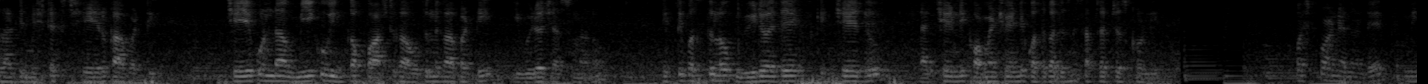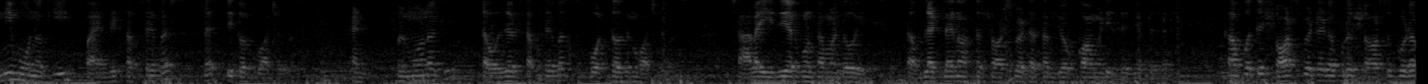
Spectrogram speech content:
అలాంటి మిస్టేక్స్ చేయరు కాబట్టి చేయకుండా మీకు ఇంకా ఫాస్ట్గా అవుతుంది కాబట్టి ఈ వీడియో చేస్తున్నాను. ఎట్టి పరిస్థితుల్లో వీడియో అయితే స్కిప్ చేయొద్దు. లైక్ చేయండి కామెంట్ చేయండి కొత్తగా చూసి సబ్స్క్రైబ్ చేసుకోండి. ఫస్ట్ పాయింట్ ఏంటంటే మినీ మోనోకి five hundred subscribers plus three thousand watch hours. And full మోనోకి thousand subscribers four thousand watch hours. చాలా ఈజీ అనుకుంటామండి సబ్లు ఎట్లయినా వస్తారు షార్ట్స్ పెట్టేస్తాం జోక్ కామెడీస్ అని చెప్పేసరి కాకపోతే షార్ట్స్ పెట్టేటప్పుడు షార్ట్స్ కూడా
